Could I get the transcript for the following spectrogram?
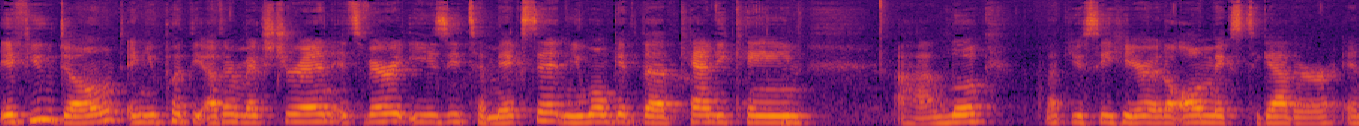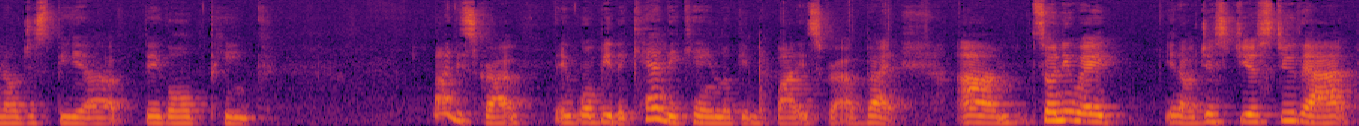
if you don't and you put the other mixture in, it's very easy to mix it and you won't get the candy cane uh, look like you see here. It'll all mix together and it'll just be a big old pink body scrub. It won't be the candy cane looking body scrub, but um, so anyway, you know, just just do that.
